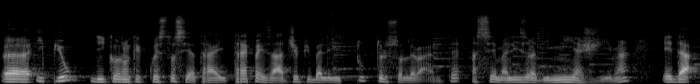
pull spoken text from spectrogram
Uh, I più dicono che questo sia tra i tre paesaggi più belli di tutto il sollevante, assieme all'isola di Miyajima e da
